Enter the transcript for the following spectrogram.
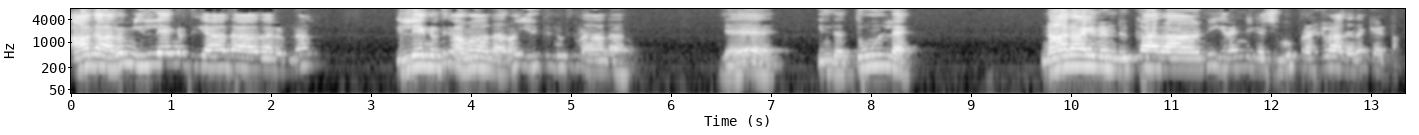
ஆதாரம்? இல்லைங்கிறதுக்கு யாத ஆதாரம்னா இல்லைங்கிறதுக்கு அவன் ஆதாரம் இருக்குங்கிறதுக்கு நான் ஆதாரம். ஏ இந்த தூண்ல நாராயணன் இருக்காரான்னு இரண்யகசிபு பிரகலாதனை கேட்டான்.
